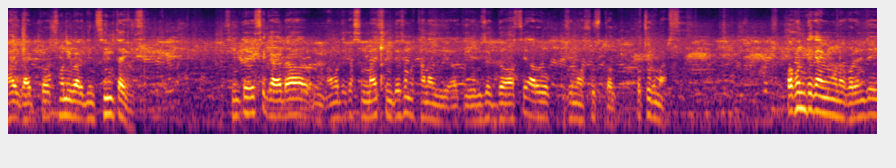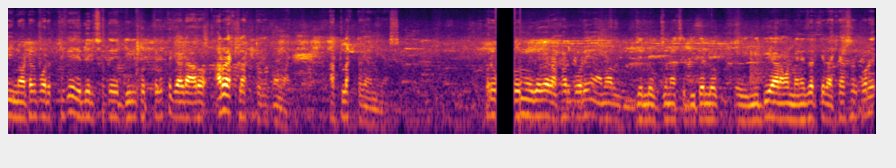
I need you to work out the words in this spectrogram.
ভাই গাড়ি তো শনিবার দিন চিন্তাই হয়েছে। চিন্তা হয়েছে গাড়িটা আমাদের কাছে নাই চিন্তা হয়েছে, আমরা থানায় আর কি অভিযোগ দেওয়া আছে, আরও ভীষণ অসুস্থ, প্রচুর মারছে। তখন থেকে আমি মনে করেন যে এই নটার পরের থেকে এদের সাথে ডিল করতে করতে গাড়িটা আরও আরও এক লাখ টাকা কমায়, আট লাখ টাকা নিয়ে আসে। পরে ওই জায়গায় রাখার পরে আমার যে লোকজন আছে, দুইটা লোক ওই মিডিয়া আর আমার ম্যানেজারকে রাখে আসার পরে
